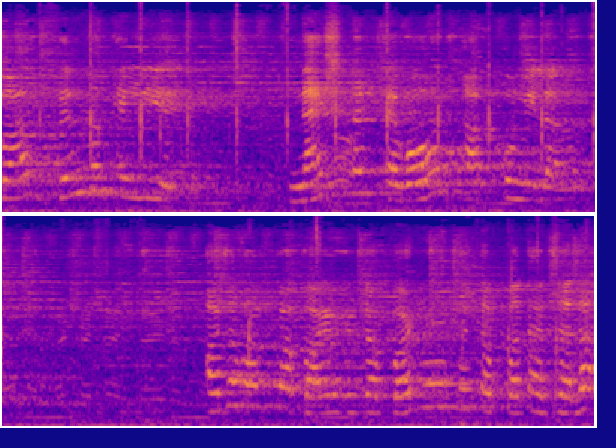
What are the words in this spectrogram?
बार फ़िल्म के लिए नेशनल अवार्ड आपको मिला। और जब आपका बायोडेटा पढ़ रहे थे, तब पता चला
